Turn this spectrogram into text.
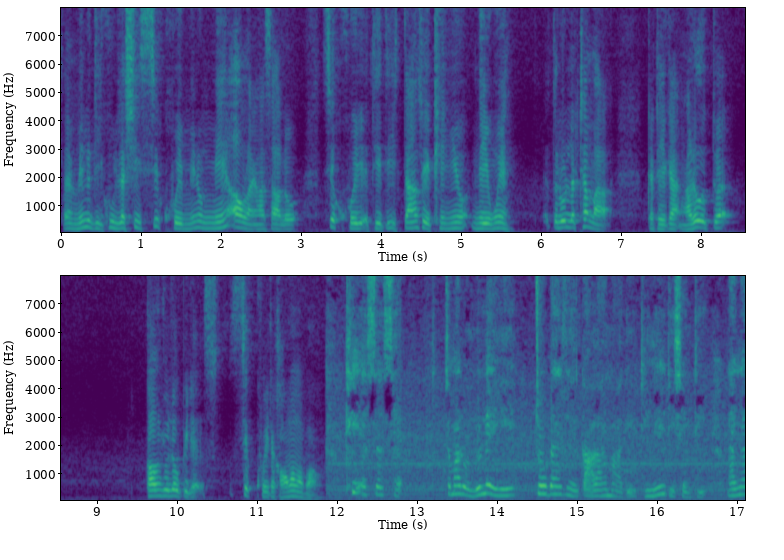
ပေမဲ့မင်းတို့ဒီအခုလက်ရှိစစ်ခွေမင်းတို့မင်းအောင်လိုင်းကစလို့စစ်ခွေအတီတီတန်းဆွေခင်ကြီးနေဝင်းသူတို့လက်ထက်မှာကတိကငါတို့အတွက်ကောင်းကျိုးလုပ်ပြီးတဲ့စစ်ခွေတစ်ကောင်မှမပေါ့ KSS ဆက် ကျမတို့လွတ်လပ်ရေးကြိုးပမ်းစဉ်ကာလမှာဒီဒီနေ့ဒီချိန်ထိနိုင်ငံ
